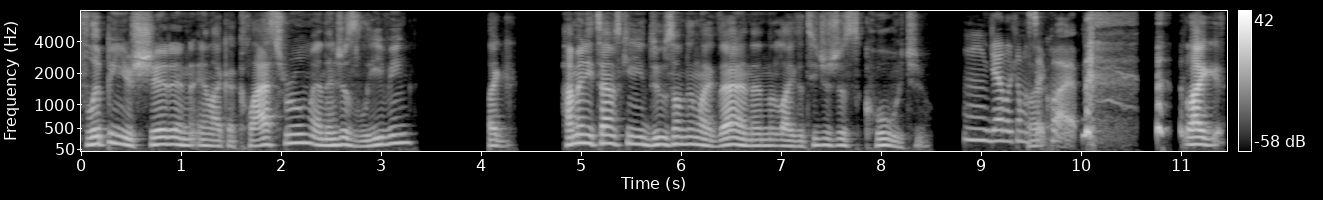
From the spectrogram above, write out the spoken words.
flipping your shit in in like a classroom and then just leaving. Like, how many times can you do something like that and then like the teacher's just cool with you? Mm, yeah, like I'm gonna stay quiet. Like,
